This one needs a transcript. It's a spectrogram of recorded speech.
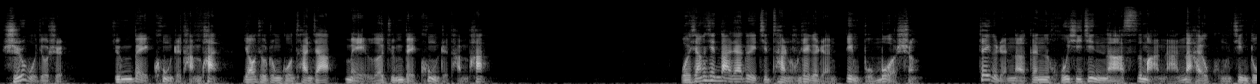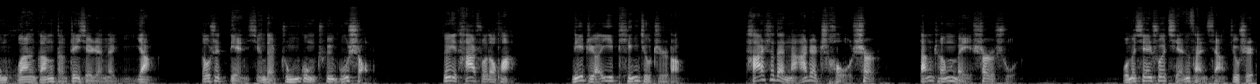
十五就是军备控制谈判。要求中共参加美俄军备控制谈判。我相信大家对金灿荣这个人并不陌生。这个人呢，跟胡锡进呐、司马南呐，还有孔庆东、胡鞍钢等这些人呢一样，都是典型的中共吹鼓手。所以他说的话，你只要一听就知道，他是在拿着丑事儿当成美事儿说。我们先说前三项，就是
